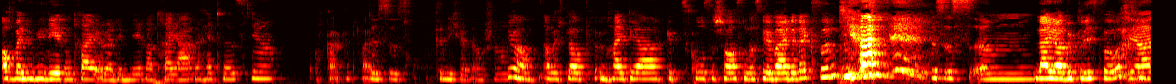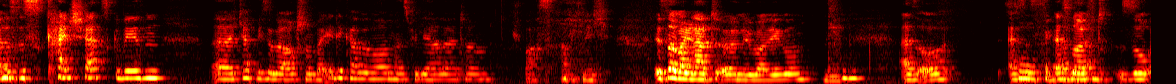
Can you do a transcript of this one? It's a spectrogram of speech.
Auch wenn du die Lehren drei oder den Lehrer drei Jahre hättest. ja. Auf gar keinen Fall. Das ist, finde ich halt auch schade. ja, aber ich glaube, im Halbjahr gibt es große Chancen, dass wir beide weg sind. Das ist, ähm, Leider wirklich so. ja, das ist kein Scherz gewesen. Äh, ich habe mich sogar auch schon bei Edeka beworben als Filialleiter. Spaß, habe ich nicht. Ist aber gerade äh, eine Überlegung. Also, es, So ist, es läuft so.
